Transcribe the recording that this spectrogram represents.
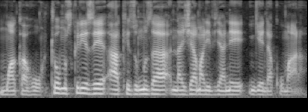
mwaka huu. Tumsikilize akizungumza na Jamal Vianney ngenda kumara.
